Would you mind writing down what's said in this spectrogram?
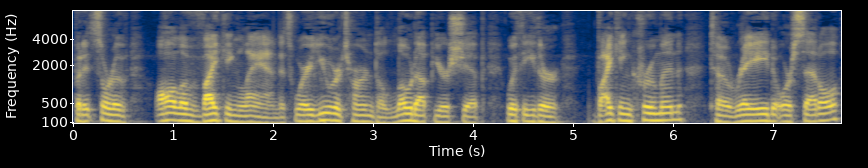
but it's sort of all of Viking land. It's where you return to load up your ship with either Viking crewmen to raid or settle,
